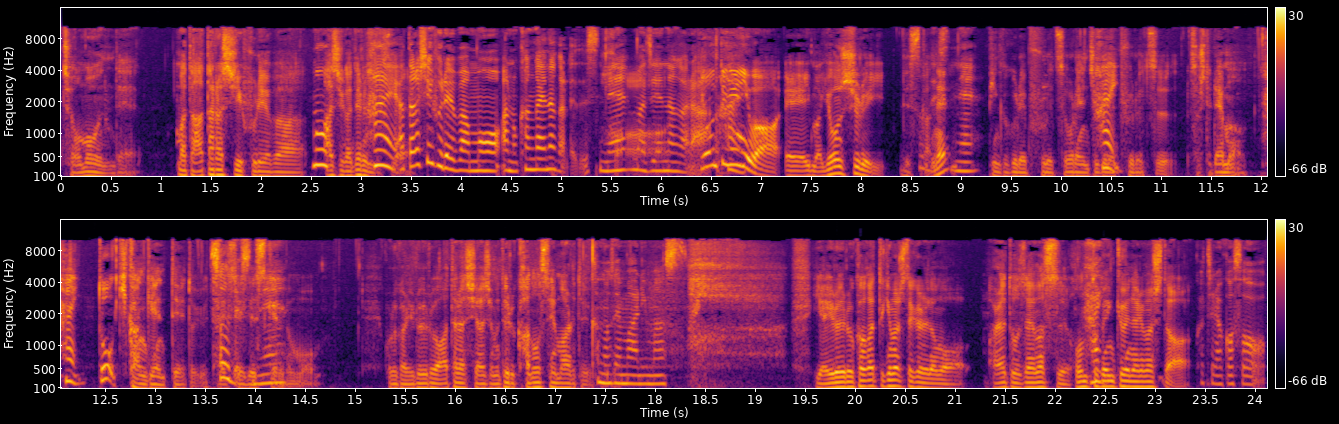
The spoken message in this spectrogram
て思うんで、また新しいフレーバー、味が出るんですね。はい。新しいフレーバーも、あの、考えながらですね、はあ交えながら。基本的にはは、えー今4種類ですかねですねピンクグレープフルーツ、オレンジグレープフルーツ、そしてレモンい。はい。と期間限定という体制ですけれども、これからいろいろ新しい味も出る可能性もあるという可能性もあります。いや、いろいろ伺ってきましたけれども、ありがとうございます。本当勉強になりました。こちらこそ、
